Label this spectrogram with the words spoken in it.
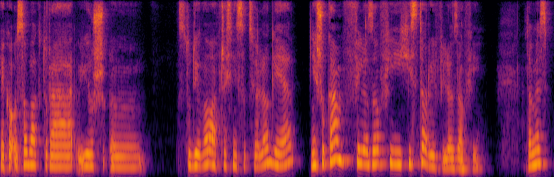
jako osoba, która już y, studiowała wcześniej socjologię, nie szukałam w filozofii historii filozofii. Natomiast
